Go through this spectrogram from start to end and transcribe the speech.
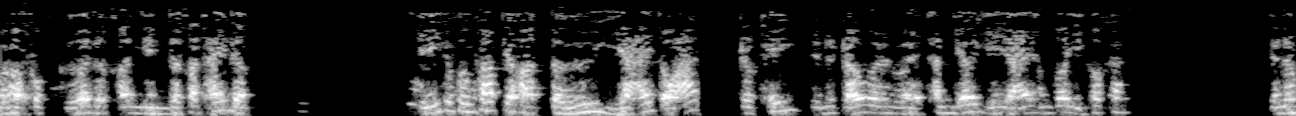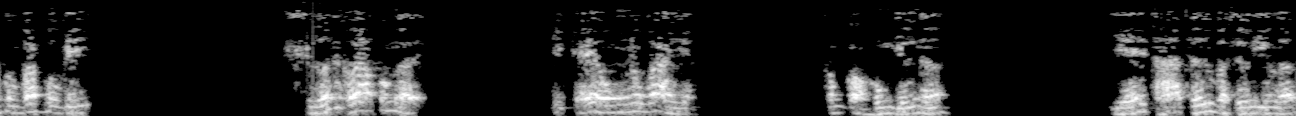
mà họ phục cửa được họ nhìn được họ thấy được. Chỉ cái phương pháp cho họ tự giải tỏa trực khí thì nó trở về, về thanh giới dễ dãi không có gì khó khăn. Cho nên phương pháp vô vị sửa cái khối óc con người thì kẻ hung nó quá hiền không còn hung dữ nữa. Dễ tha thứ và thương yêu hơn.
